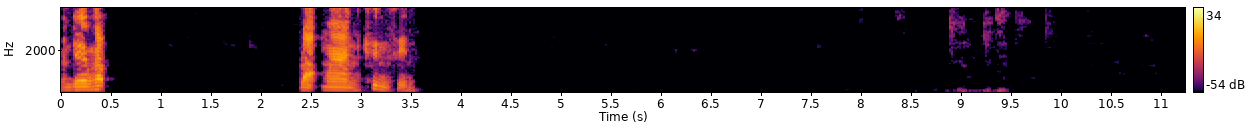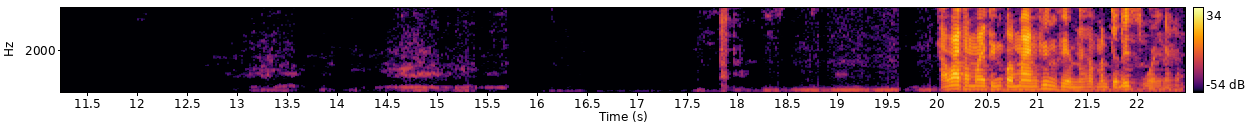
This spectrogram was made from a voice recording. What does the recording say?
มือนเดิมครับ ประมาณครึ่งเซนถามว่าทำไมถึงประมาณครึ่งเซนนะครับ มันจะได้สวยนะครับ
